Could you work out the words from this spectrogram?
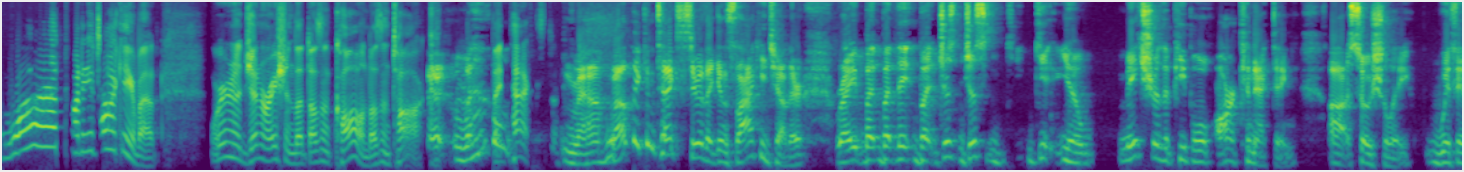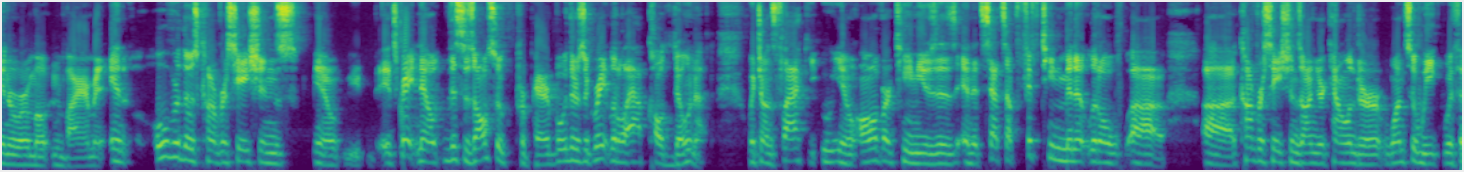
What? What are you talking about? We're in a generation that doesn't call and doesn't talk. Uh, well, they text. Well, well, they can text too. They can Slack each other, right? But but they but just just get, you know make sure that people are connecting uh, socially within a remote environment and over those conversations you know it's great now this is also prepared but there's a great little app called donut which on slack you know all of our team uses and it sets up 15 minute little uh, uh, conversations on your calendar once a week with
